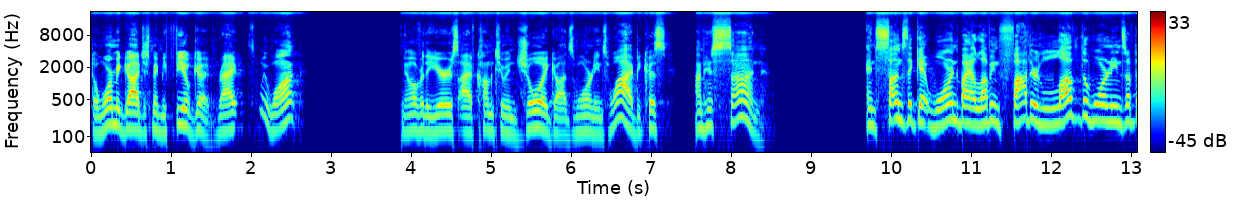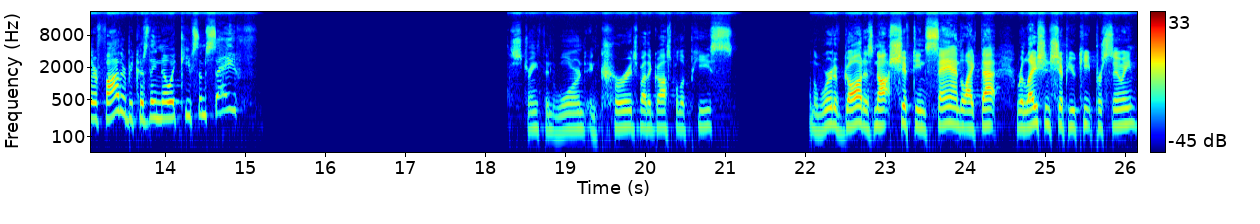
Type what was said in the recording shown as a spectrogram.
Don't warn me, God. Just make me feel good, right? That's what we want. You know, over the years, I've come to enjoy God's warnings. Why? Because I'm His son. And sons that get warned by a loving father love the warnings of their father because they know it keeps them safe. Strengthened, warned, encouraged by the gospel of peace. And the word of God is not shifting sand like that relationship you keep pursuing.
